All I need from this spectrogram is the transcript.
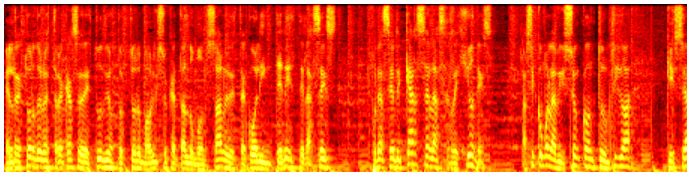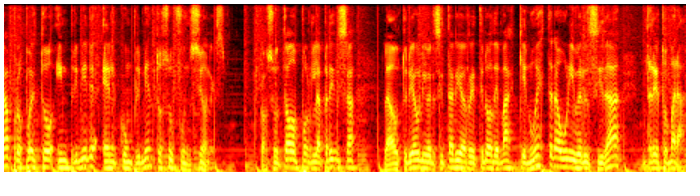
el rector de nuestra casa de estudios, doctor Mauricio Cataldo González, destacó el interés de la CES por acercarse a las regiones, así como la visión constructiva que se ha propuesto imprimir el cumplimiento de sus funciones. Consultado por la prensa, la autoridad universitaria reiteró además que nuestra universidad retomará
